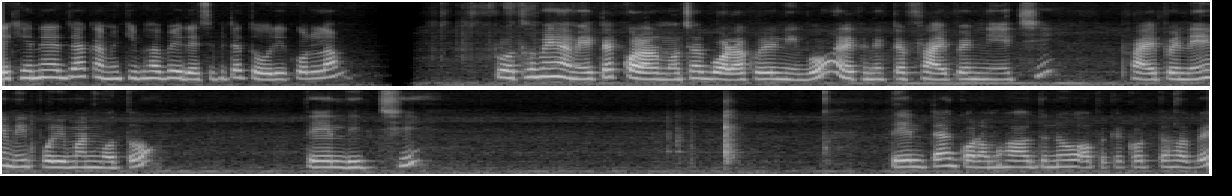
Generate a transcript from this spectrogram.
দেখে নেওয়া যাক আমি কীভাবে এই রেসিপিটা তৈরি করলাম। প্রথমে আমি একটা কলার মোচার বড়া করে নিব আর এখানে একটা ফ্রাই প্যান নিয়েছি। ফ্রাই প্যানে আমি পরিমাণ মতো তেল দিচ্ছি। তেলটা গরম হওয়ার জন্য অপেক্ষা করতে হবে।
